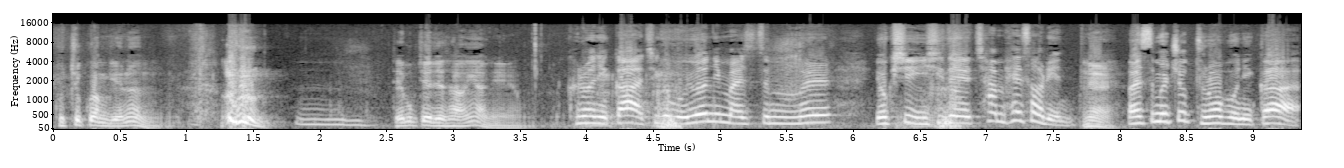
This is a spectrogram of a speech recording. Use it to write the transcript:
구축 관계는 음. 대북 제재 사항이 아니에요. 그러니까 지금 의원님 말씀을 역시 이 시대의 참 해설인 네. 말씀을 쭉 들어보니까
